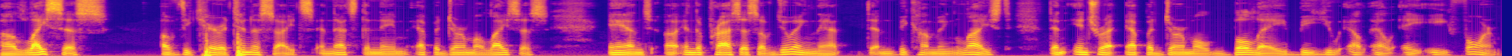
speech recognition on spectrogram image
a lysis of the keratinocytes, and that's the name epidermal lysis. And uh, in the process of doing that, then becoming lysed, then intraepidermal bullae, B U L L A E, form.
